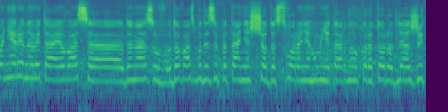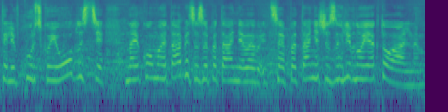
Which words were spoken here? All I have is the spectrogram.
Пані Ірино, вітаю вас. Е, До нас до вас буде запитання щодо створення гуманітарного коридору для жителів Курської області. На якому етапі це запитання? Це питання чи взагалі воно є актуальним?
